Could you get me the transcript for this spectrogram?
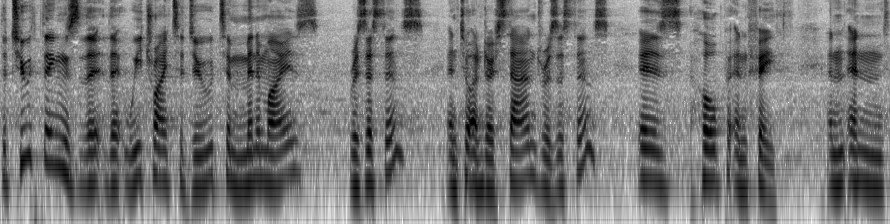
The two things that, that we try to do to minimize resistance and to understand resistance is hope and faith. And, and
